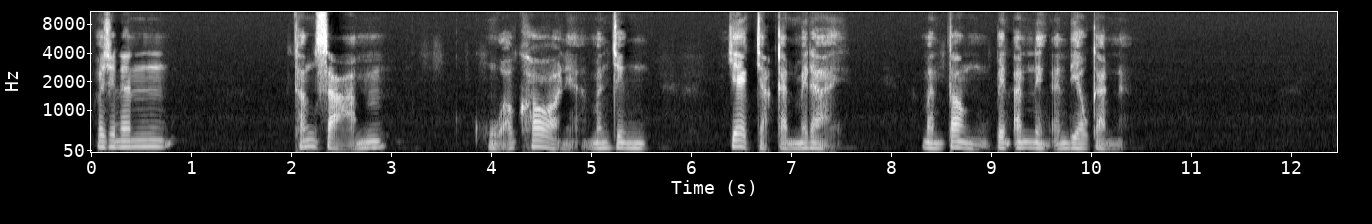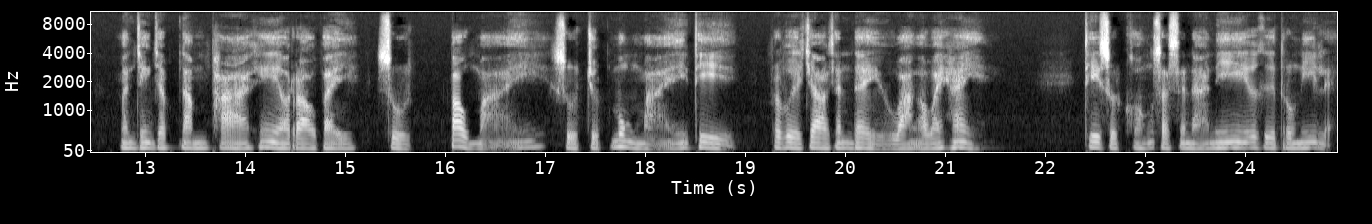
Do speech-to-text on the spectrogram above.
เพราะฉะนั้นทั้งสามหัวข้อเนี่ย มันจึงแยกจากกันไม่ได้ มันต้องเป็นอันหนึ่งอันเดียวกัน มันจึงจะนำพาให้เราไปสู่ เป้าหมาย สู่จุดมุ่งหมายที่พระพุทธเจ้าท่านได้วางเอาไว้ให้ ที่สุดของศาสนานี้ก็คือตรงนี้แหละ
